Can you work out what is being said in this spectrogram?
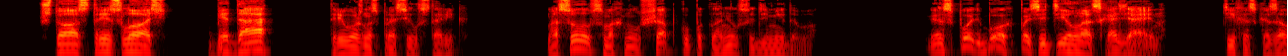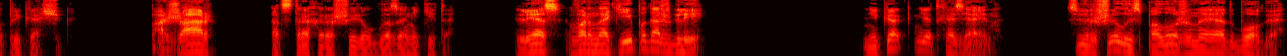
— Что стряслось? Беда? — тревожно спросил старик. Масолов смахнул шапку, поклонился Демидову. — Господь Бог посетил нас, хозяин, — тихо сказал приказчик. — Пожар? — от страха расширил глаза Никита. — Лес варнаки подожгли? — Никак нет, хозяин. Свершилось положенное от Бога.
